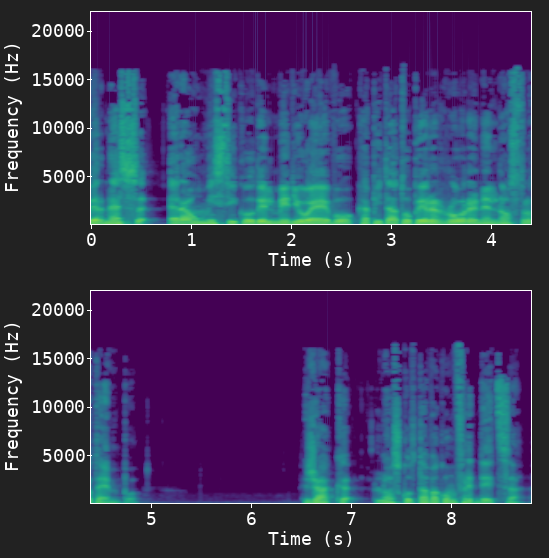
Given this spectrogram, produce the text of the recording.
Vernès era un mistico del Medioevo capitato per errore nel nostro tempo. Jacques lo ascoltava con freddezza.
